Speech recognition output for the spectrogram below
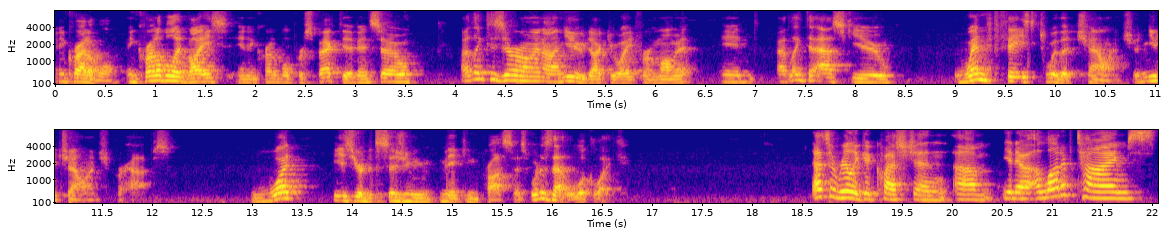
incredible incredible advice and incredible perspective and so i'd like to zero in on you dr white for a moment and i'd like to ask you when faced with a challenge, a new challenge perhaps, what is your decision making process? What does that look like? That's a really good question. Um, you know, a lot of times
